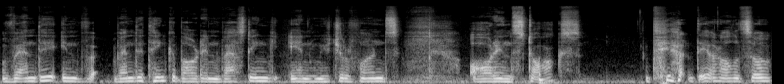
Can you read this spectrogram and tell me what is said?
when they when they think about investing in mutual funds or in stocks they are they are also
